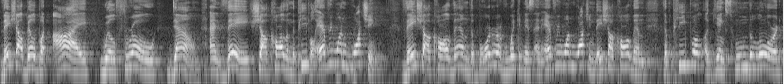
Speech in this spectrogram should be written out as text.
They shall build, but I will throw down. And they shall call them the people, everyone watching. They shall call them the border of wickedness, and everyone watching, they shall call them the people against whom the Lord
